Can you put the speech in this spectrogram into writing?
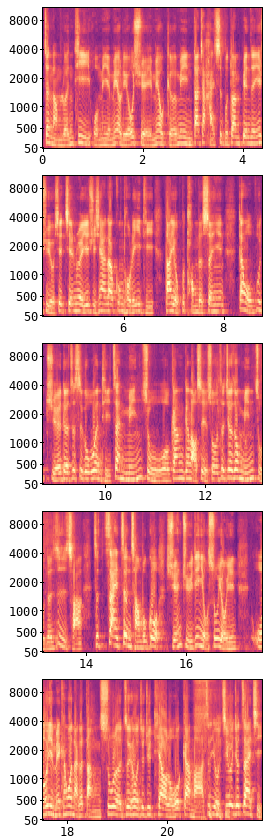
政党轮替，我们也没有流血，也没有革命，大家还是不断辩证。也许有些尖锐，也许现在到公投的议题，大家有不同的声音，但我不觉得这是个问题。在民主，我刚刚跟老师也说，这叫做民主的日常，这再正常不过。选举一定有输有赢，我也没看过哪个党输了最后就去跳楼或干嘛，这有机会就在一起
